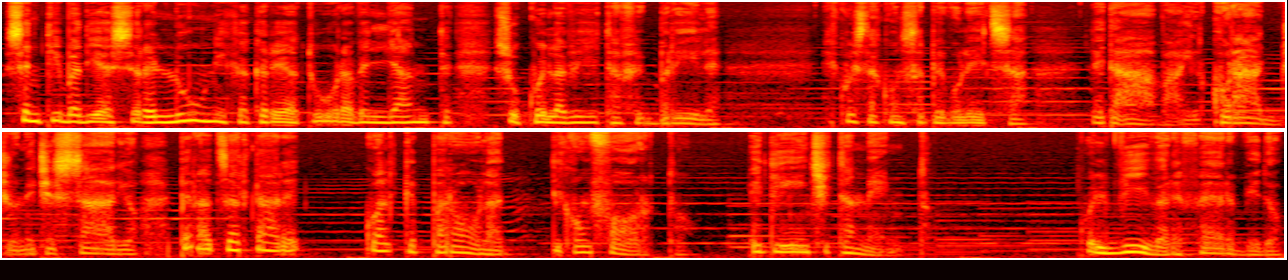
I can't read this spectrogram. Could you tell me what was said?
sentiva di essere l'unica creatura vegliante su quella vita febbrile e questa consapevolezza le dava il coraggio necessario per azzardare qualche parola di conforto e di incitamento. Quel vivere fervido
